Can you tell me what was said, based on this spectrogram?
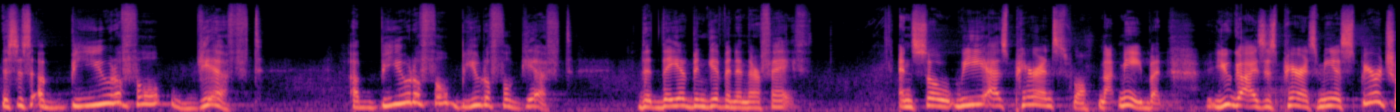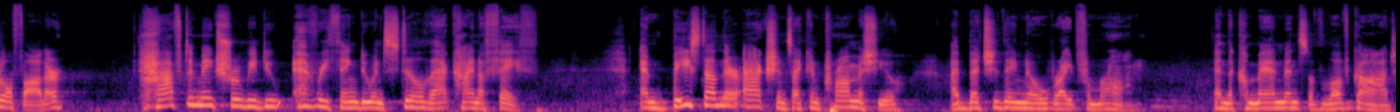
This is a beautiful gift, a beautiful, beautiful gift that they have been given in their faith. And so we as parents, well, not me, but you guys as parents, me as spiritual father, have to make sure we do everything to instill that kind of faith. And based on their actions, I can promise you, I bet you they know right from wrong and the commandments of love God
